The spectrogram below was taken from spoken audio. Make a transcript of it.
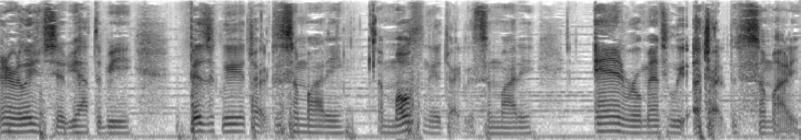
in a relationship you have to be physically attracted to somebody, emotionally attracted to somebody, and romantically attracted to somebody.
